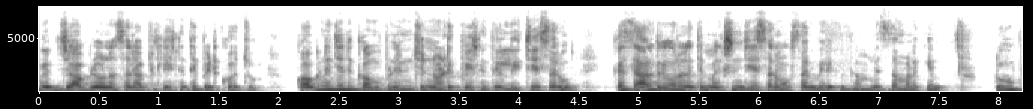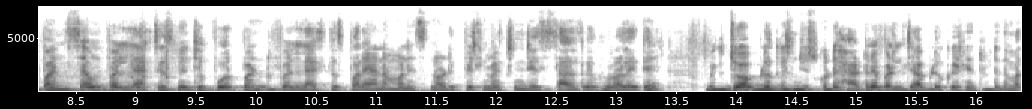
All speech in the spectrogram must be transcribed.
మీరు జాబ్లో ఉన్నా సరే అప్లికేషన్ అయితే పెట్టుకోవచ్చు. కాగ్నిజెంట్ కంపెనీ నుంచి నోటిఫికేషన్ అయితే రిలీజ్ చేశారు. ఇక శాలరీ వాళ్ళు అయితే మెన్షన్ చేశారు. ఒకసారి మీరు ఇక్కడ గమనిస్తే మనకి two point seven five lakhs నుంచి four point five lakhs per annum అనేసి నోటిఫికేషన్ మెన్షన్ చేసి శాలరీ వివరాలు అయితే మీకు జాబ్ లొకేషన్ చూసుకుంటే హైదరాబాద్ జాబ్ లొకేషన్ అయితే ఉంటుంది. మా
